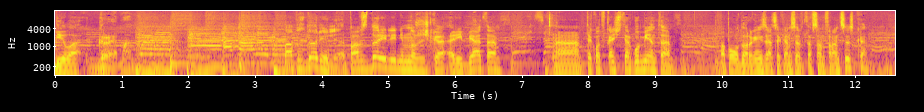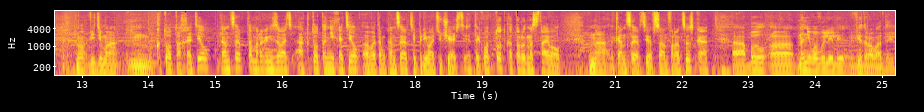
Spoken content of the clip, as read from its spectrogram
Билла Грэма. Повздорили. Повздорили немножечко ребята. А, так вот, в качестве аргумента по поводу организации концерта в Сан-Франциско, ну, видимо, кто-то хотел концерт там организовать, а кто-то не хотел в этом концерте принимать участие. Так вот, тот, который настаивал на концерте в Сан-Франциско, а, был, а, на него вылили ведро воды.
